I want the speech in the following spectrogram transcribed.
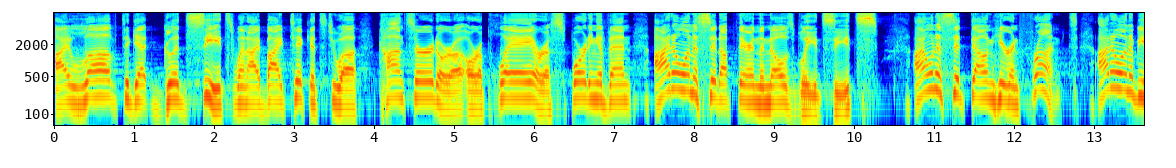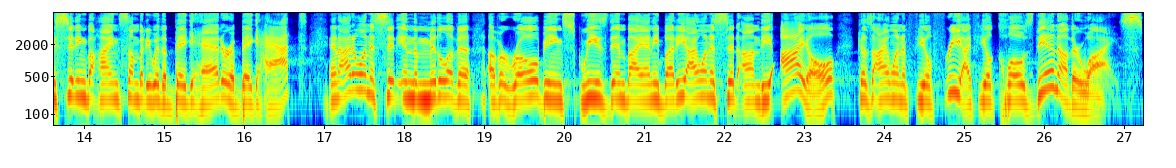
I love to get good seats when I buy tickets to a concert or a, or a play or a sporting event. I don't want to sit up there in the nosebleed seats. I want to sit down here in front. I don't want to be sitting behind somebody with a big head or a big hat. And I don't want to sit in the middle of a, of a row being squeezed in by anybody. I want to sit on the aisle because I want to feel free. I feel closed in otherwise.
